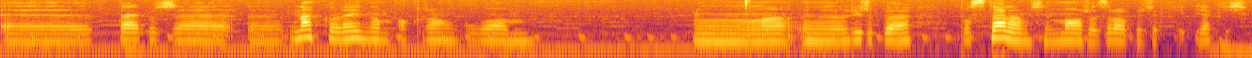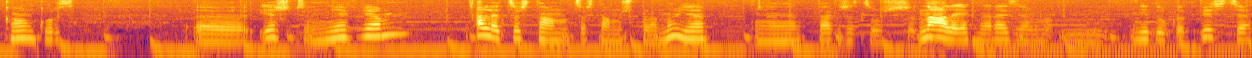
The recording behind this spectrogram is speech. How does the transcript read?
E, także e, na kolejną okrągłą mm, e, liczbę postaram się może zrobić jakiś konkurs. Jeszcze nie wiem, ale coś tam, coś tam już planuję. Także cóż, no ale jak na razie mm, niedługo 200.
